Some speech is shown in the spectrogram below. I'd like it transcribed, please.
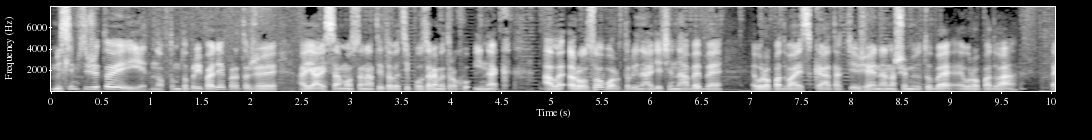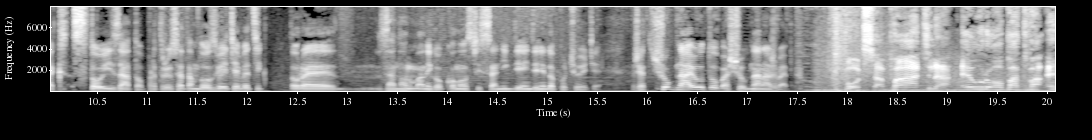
myslím si, že to je jedno v tomto prípade, pretože aj ja aj samo sa na tieto veci pozeráme trochu inak, ale rozhovor, ktorý nájdete na webe Europa 2.sk, taktiež aj na našom YouTube Europa 2, tak stojí za to, pretože sa tam dozviete veci, ktoré za normálnych okolností sa nikde inde nedopočujete. Takže šup na YouTube a šup na náš web. Poď sa páť na Európa 2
